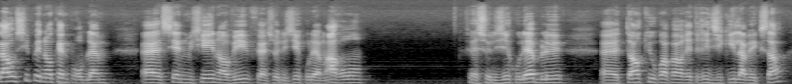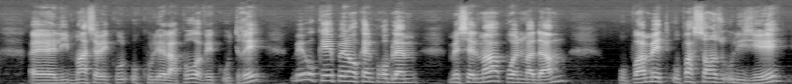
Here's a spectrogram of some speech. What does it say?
là aussi, pas aucun problème. Euh, si un monsieur a envie de faire ce couleur marron, faire ce couleur bleu, euh, tant qu'il ne va pas paraître ridicule avec ça, euh, il match avec ou, couleur la peau, avec ou trait, mais ok, pas aucun problème. Mais seulement pour une madame, ou pas mettre, ou pas sans ou ligier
